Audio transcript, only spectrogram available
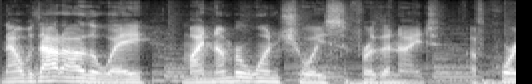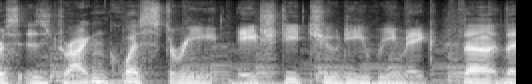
Now, with that out of the way, my number one choice for the night, of course, is Dragon Quest III HD 2D Remake, the, the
